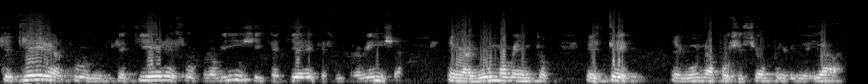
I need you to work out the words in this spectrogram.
que quiere al fútbol, que quiere su provincia y que quiere que su provincia en algún momento esté en una posición privilegiada.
